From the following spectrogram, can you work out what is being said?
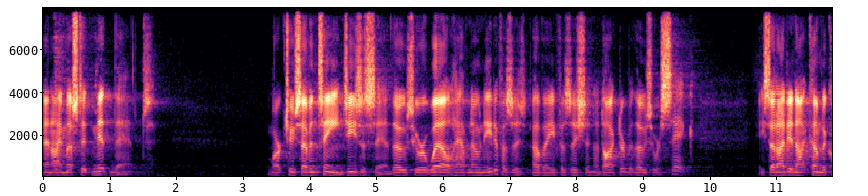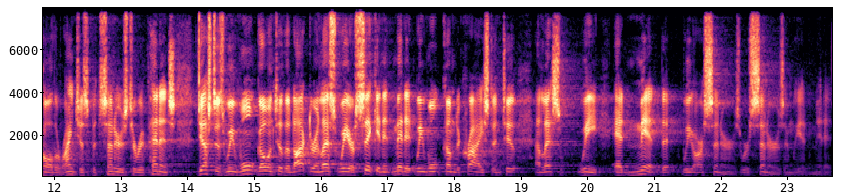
And I must admit that. Mark 2:17, Jesus said, "Those who are well have no need of a physician, a doctor, but those who are sick." He said, I did not come to call the righteous, but sinners to repentance. Just as we won't go into the doctor unless we are sick and admit it, we won't come to Christ until, unless we admit that we are sinners. We're sinners and we admit it.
